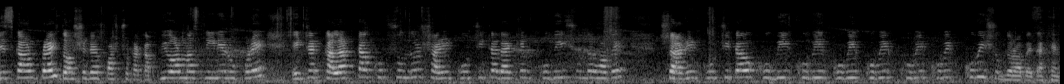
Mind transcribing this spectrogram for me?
ডিসকাউন্ট প্রাইস দশ হাজার পাঁচশো টাকা। পিওর মাসলিনের উপরে। এটার কালারটা খুব সুন্দর। শাড়ির কুচিটা দেখেন, খুবই সুন্দর হবে। শাড়ির কুচিটাও খুবই খুবই খুবই খুবই খুবই খুবই খুবই সুন্দর হবে, দেখেন।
